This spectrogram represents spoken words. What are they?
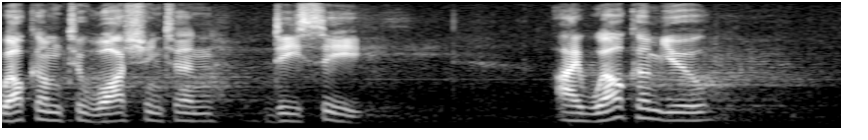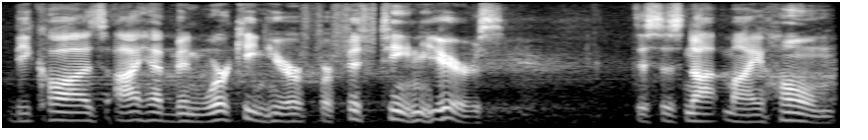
Welcome to Washington, D.C. I welcome you because I have been working here for 15 years. This is not my home,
